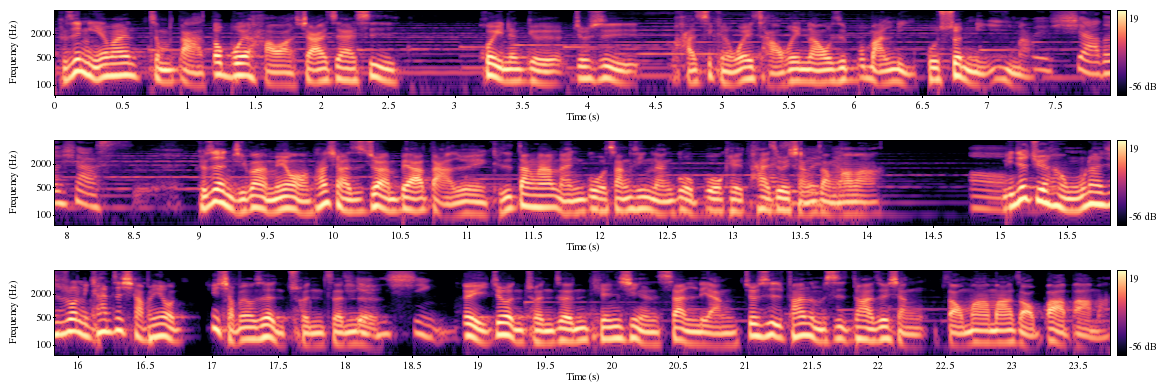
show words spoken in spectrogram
可是你要不然怎么打都不会好啊，小孩子还是会那个，就是还是可能会吵会闹，或是不满你不顺你意嘛。被吓都吓死。可是很奇怪，没有他小孩子虽然被他打对，可是当他难过、伤心、难过不 OK，他还是会想找妈妈。哦，你就觉得很无奈，就是说，你看这小朋友，因为小朋友是很纯真的，天性，对，就很纯真，天性很善良，就是发生什么事，他还是想找妈妈、找爸爸嘛。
